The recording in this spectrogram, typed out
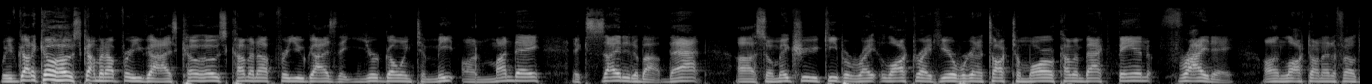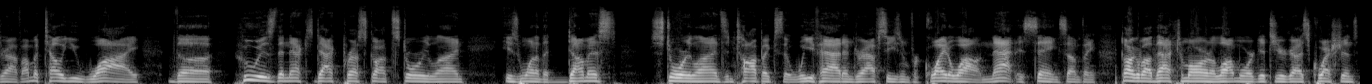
We've got a co host coming up for you guys, co host coming up for you guys that you're going to meet on Monday. Excited about that. Uh, so make sure you keep it right locked right here. We're going to talk tomorrow, coming back Fan Friday on Locked On NFL Draft. I'm going to tell you why the who is the next Dak Prescott storyline is one of the dumbest storylines and topics that we've had in draft season for quite a while, and that is saying something. Talk about that tomorrow and a lot more. Get to your guys' questions.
